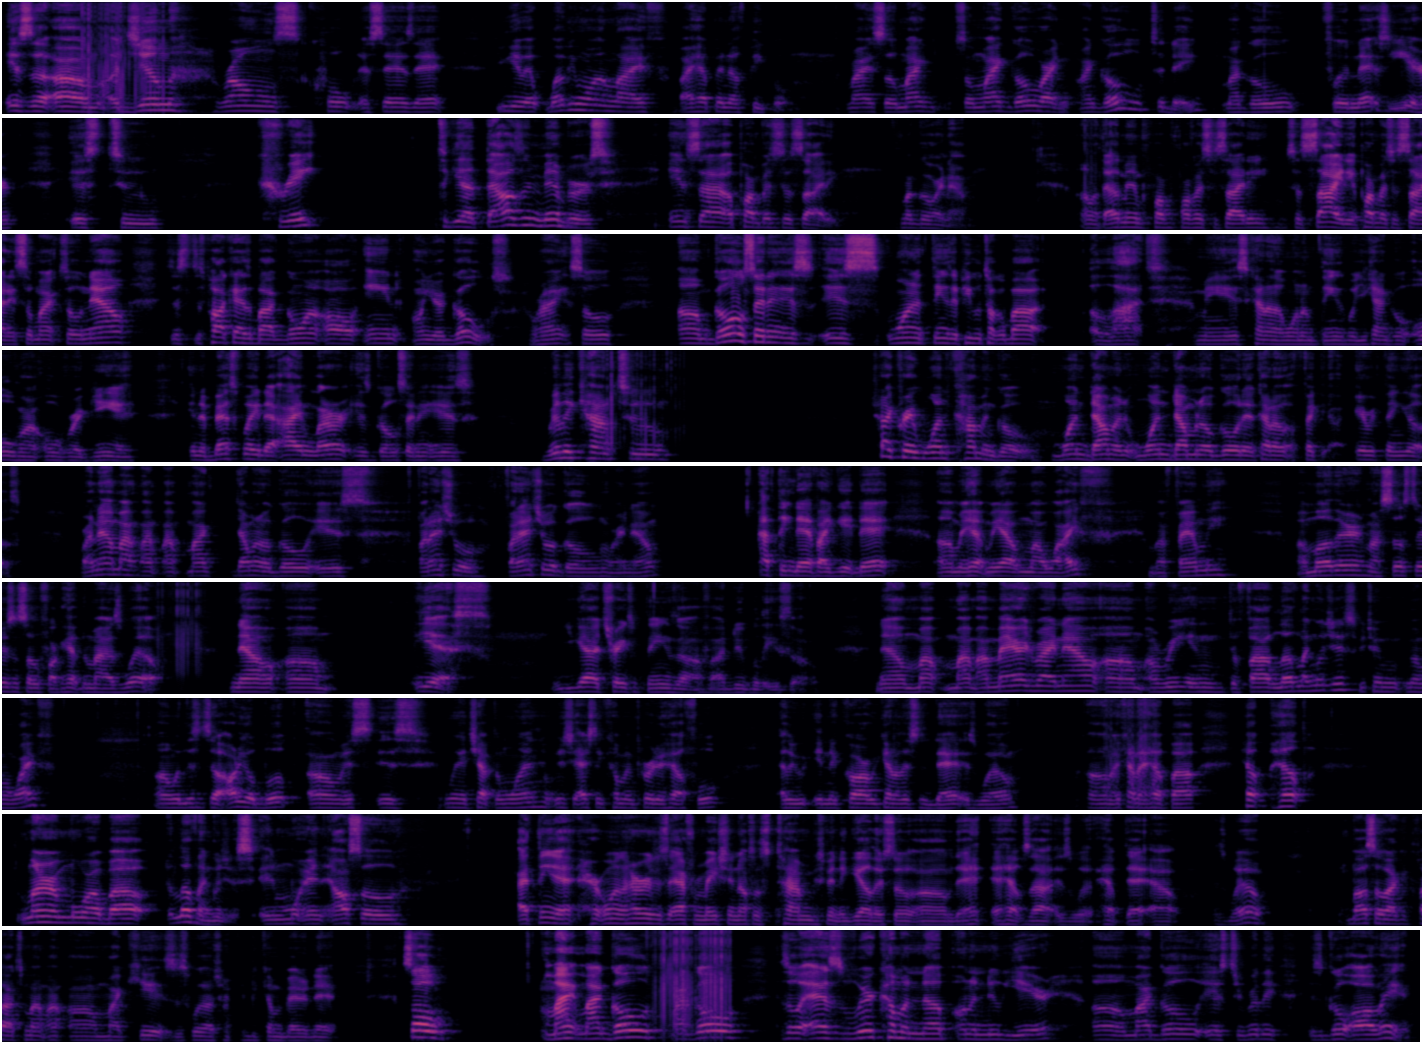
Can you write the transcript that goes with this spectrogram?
it's a um a Jim Rohn's quote that says that you get whatever you want in life by helping enough people. Right. So my so my goal right my goal today, my goal for the next year is to create to get a thousand members inside apartment society. That's my goal right now. Um, thousand member apartment society, society, apartment society. So my so now this this podcast is about going all in on your goals, right? So um, goal setting is is one of the things that people talk about a lot. I mean, it's kind of one of the things where you kind of go over and over again. And the best way that I learned is goal setting is really kind of to try to create one common goal, one dominant, one domino goal that kind of affect everything else. Right now, my my, my domino goal is financial financial goal right now. I think that if I get that, um, it help me out with my wife, my family, my mother, my sisters, and so forth. I can help them out as well. Now, um, yes, you gotta trade some things off. I do believe so. Now, my, my, my marriage right now, um, I'm reading the five love languages between me and my wife. Um, we listen to audio book. Um, it's, it's we're in chapter one, which actually coming pretty helpful. As we in the car, we kind of listen to that as well. Um, it kind of help out, help help learn more about the love languages and more, and also I think that her one of hers is affirmation, also time we spend together. So um that, that helps out as well, help that out as well. But also I can talk to my my, um, my kids as well to become better at that. So my my goal, my goal, so as we're coming up on a new year, um, my goal is to really is go all in.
